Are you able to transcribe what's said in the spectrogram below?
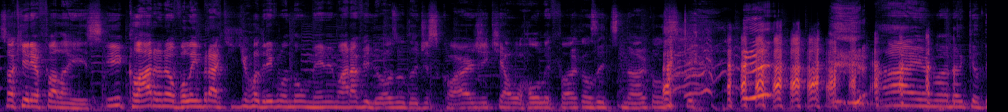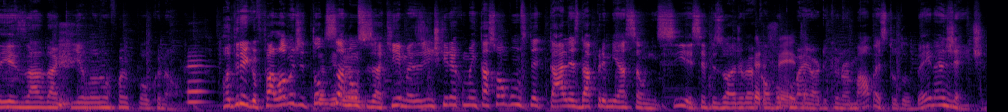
Só queria falar isso. E claro, né, eu vou lembrar aqui que o Rodrigo mandou um meme maravilhoso do Discord, que é o Holy Fuckles It's Knuckles. Que... Ai, mano, que eu dei risada daquilo, não foi pouco, não. Rodrigo, falamos de todos os anúncios aqui, mas a gente queria comentar só alguns detalhes da premiação em si. Esse episódio vai Perfeito. ficar um pouco maior do que o normal, mas tudo bem, né, gente?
